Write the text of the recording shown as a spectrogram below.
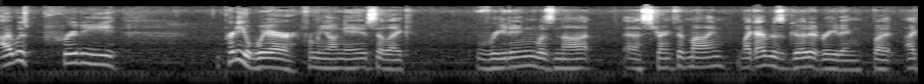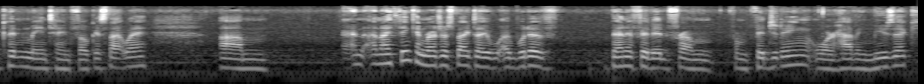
I was pretty pretty aware from a young age that like reading was not a strength of mine. Like I was good at reading, but I couldn't maintain focus that way. Um, and and I think in retrospect, I, I would have benefited from from fidgeting or having music,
